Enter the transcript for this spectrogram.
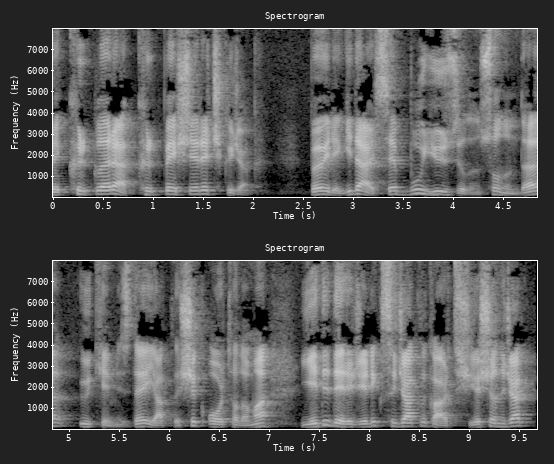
ve 40'lara 45'lere çıkacak. Böyle giderse bu yüzyılın sonunda ülkemizde yaklaşık ortalama 7 derecelik sıcaklık artışı yaşanacak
